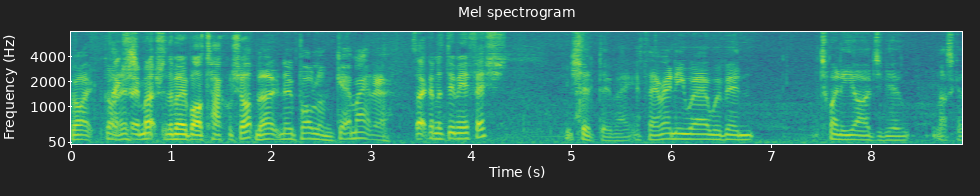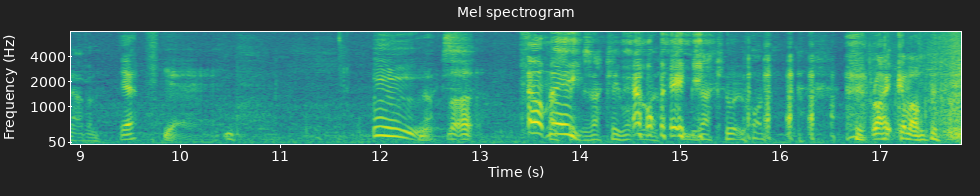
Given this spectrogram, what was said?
right, on. Thanks let's- very much for the mobile tackle shop. No, no problem. Get them out there. Is that going to do me a fish? It should do, mate. If they're anywhere within 20 yards of you, that's gonna happen. Yeah. Yeah. Ooh, Nice. look. Help That's me! exactly what Help we me. Exactly what we want. Right, come on.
